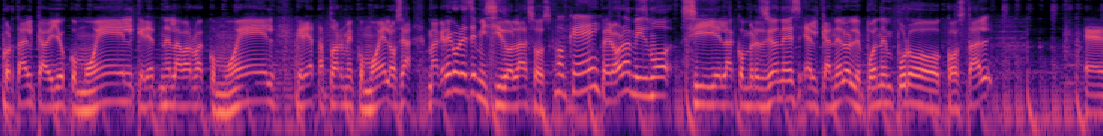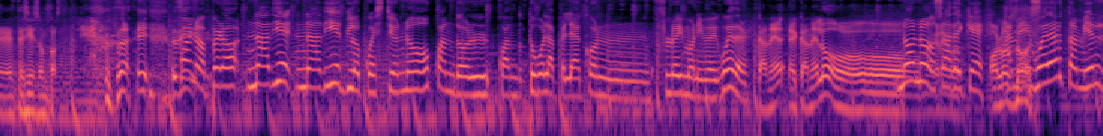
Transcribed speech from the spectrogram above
cortaba el cabello como él, quería tener la barba como él, quería tatuarme como él. O sea, McGregor es de mis idolazos. Ok. Pero ahora mismo, si la conversación es el canelo le ponen puro costal, este sí es un costal. Sí, sí. Bueno, pero nadie, nadie lo cuestionó cuando, cuando tuvo la pelea con Floyd Money Mayweather. ¿Cane- eh, ¿Canelo o.? No, no, o sea, de que a dos. Mayweather también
